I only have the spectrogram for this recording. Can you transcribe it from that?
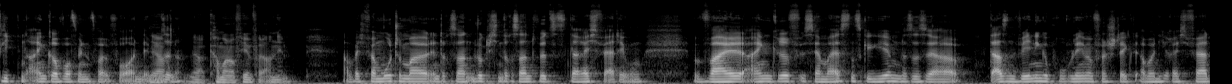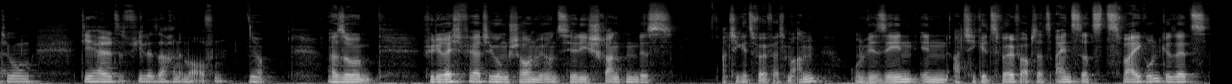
liegt ein Eingriff auf jeden Fall vor in dem ja, Sinne. Ja, kann man auf jeden Fall annehmen. Aber ich vermute mal, interessant, wirklich interessant wird es in der Rechtfertigung. Weil Eingriff ist ja meistens gegeben, das ist ja, da sind wenige Probleme versteckt, aber die Rechtfertigung, die hält viele Sachen immer offen. Ja. Also für die Rechtfertigung schauen wir uns hier die Schranken des Artikel 12 erstmal an und wir sehen in Artikel 12 Absatz 1 Satz 2 Grundgesetz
